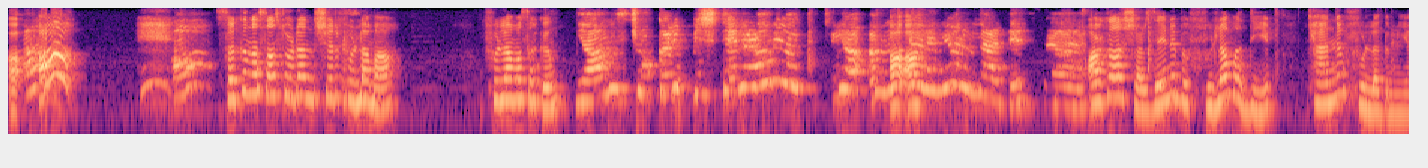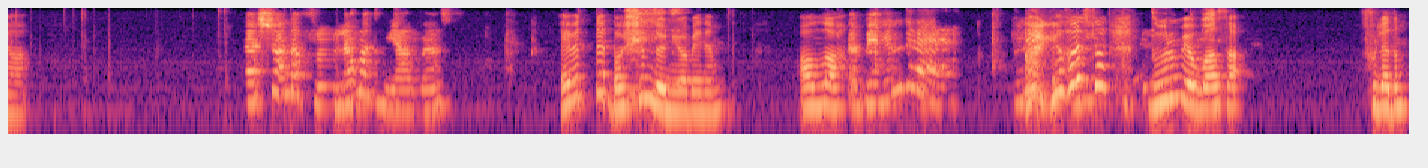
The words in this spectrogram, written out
Aa, aa! Aa. Sakın asansörden dışarı fırlama. Fırlama sakın. Yalnız çok garip bir şeyler oluyor. Ya önümü Aa. göremiyorum neredeyse. Arkadaşlar Zeynep'e fırlama deyip kendim fırladım ya. Ben şu anda fırlamadım yalnız. Evet de başım dönüyor benim. Allah. Benim de. Arkadaşlar durmuyor basa. Fırladım.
